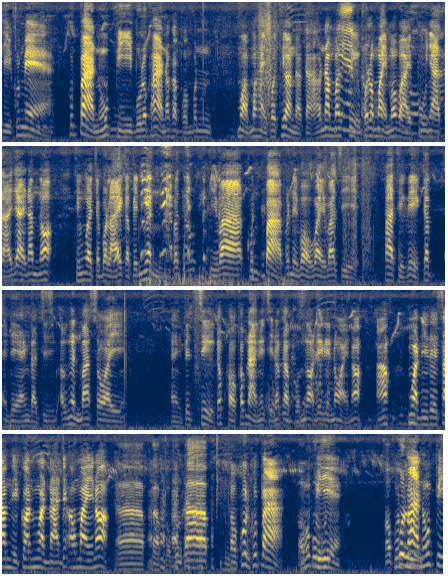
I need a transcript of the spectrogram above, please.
ที่คุณแม่ คุณป้าหนูปีบุรพาเนาะครับ ผมบนมอบมาให้พระเที่ยงนะก็เอานำมาซื้อผลไม้มาไหว้ปู่ย่าตายายนํเนาะถึงว่าจะบ่หลายก็เป็นเงินที่ว่าคุณป้าเพิ่นได้บอกไว้ว่าสิถ้าถือเลขกับไอ้แดงดัจะเอาเงินมาซอย ให้เป็นซื้อกับขาวกับหน้านี่สิเนาะครับ ผมเนาะเล็กน้อยๆเนาะเอางวดนี้ได้ซ้ำนี่ก่อนงวดหน้าจะเอาใหม่เนาะครับครับขอบคุณครับ ขอบคุณคุณป้าหขอบนูคุณ ปีขอบคุณคุณป้าหนูปี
